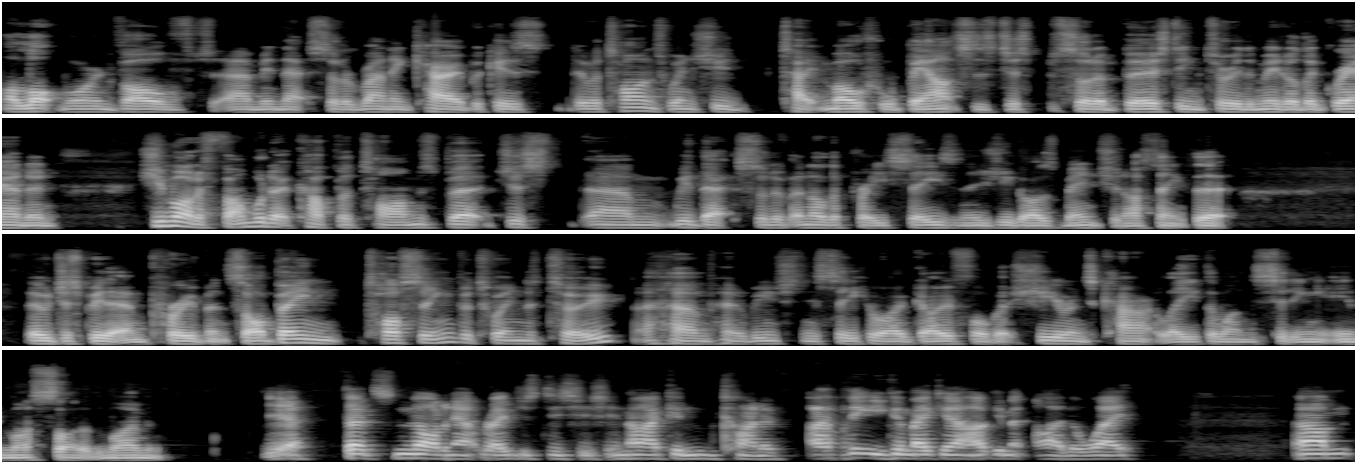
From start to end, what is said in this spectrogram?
a lot more involved um, in that sort of run and carry because there were times when she'd take multiple bounces just sort of bursting through the middle of the ground and she might have fumbled it a couple of times, but just um, with that sort of another pre-season, as you guys mentioned, I think that there would just be that improvement. So I've been tossing between the two. Um, it'll be interesting to see who I go for, but Sheerin's currently the one sitting in my side at the moment. Yeah, that's not an outrageous decision. I can kind of, I think you can make an argument either way. Um,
